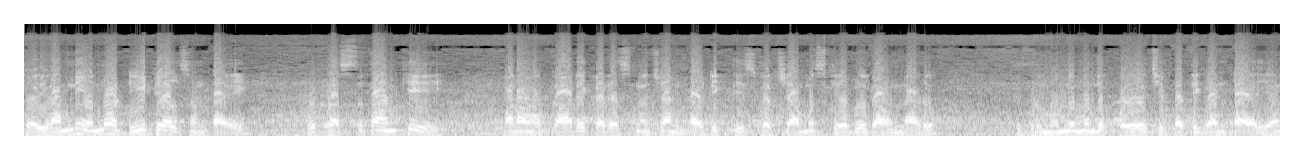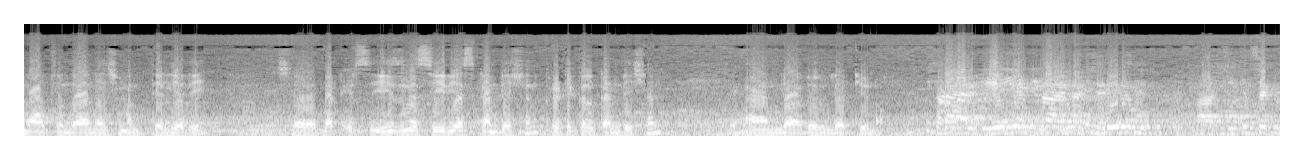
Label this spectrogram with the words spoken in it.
సో ఇవన్నీ ఎన్నో డీటెయిల్స్ ఉంటాయి. ఇప్పుడు ప్రస్తుతానికి మనం కార్డియక్ అరెస్ట్ నుంచి ఆయన బయటికి తీసుకొచ్చాము స్టేబుల్గా ఉన్నాడు. ఇప్పుడు ముందు ముందు పోయొచ్చి ప్రతి గంట ఏమవుతుందో అనేసి మనకు తెలియదు. So but it's is in serious condition critical condition and we will let you know చికిత్సకు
